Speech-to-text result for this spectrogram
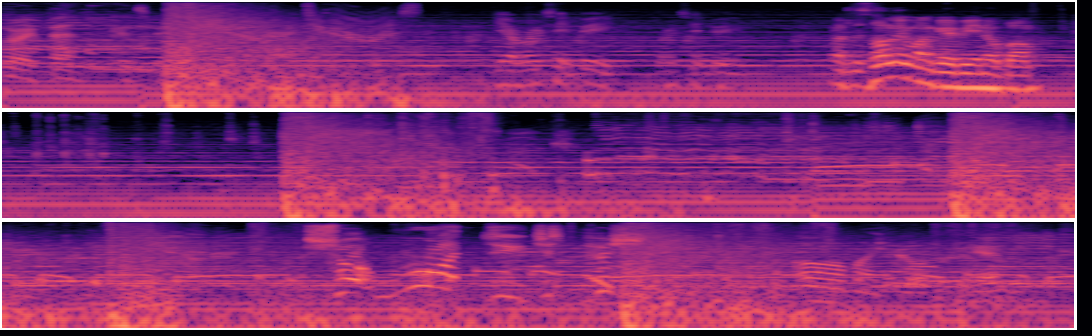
sorry, Ben. Go to Yeah, rotate B. Rotate B. Uh, there's only one guy being no bomb. Short, what, dude? Just push. Oh my god, okay.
